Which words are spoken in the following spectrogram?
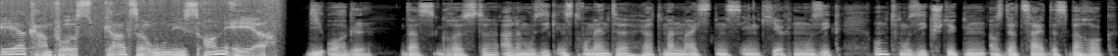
Air Campus, Grazer Unis on Air. Die Orgel. Das größte aller Musikinstrumente hört man meistens in Kirchenmusik und Musikstücken aus der Zeit des Barock.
